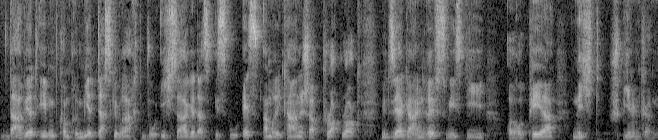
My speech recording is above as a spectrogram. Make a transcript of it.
da wird eben komprimiert das gebracht, wo ich sage, das ist US-amerikanischer Prog-Rock mit sehr geilen Riffs, wie es die Europäer nicht spielen können.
